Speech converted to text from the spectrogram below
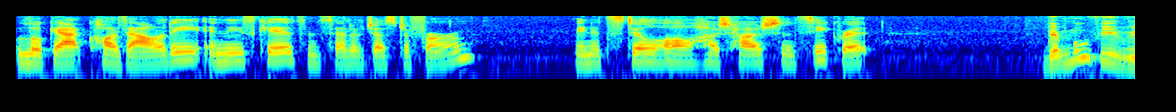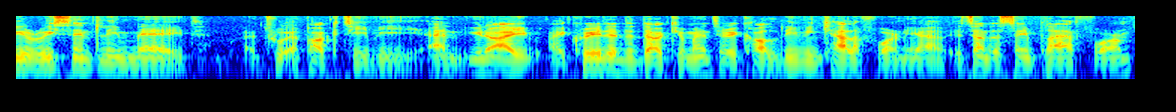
look at causality in these kids instead of just affirm. I mean, it's still all hush hush and secret. The movie we recently made uh, through Epoch TV, and you know, I, I created a documentary called Leaving California. It's on the same platform,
